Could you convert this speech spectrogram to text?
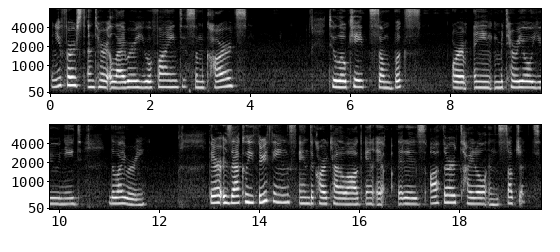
When you first enter a library, you will find some cards to locate some books or any material you need in the library. There are exactly three things in the card catalog, and it, it is author, title, and subject.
